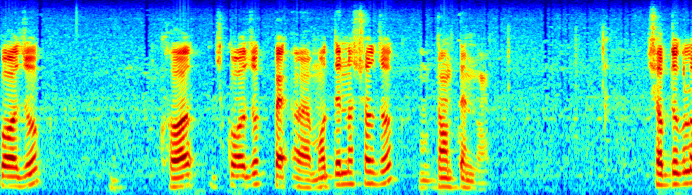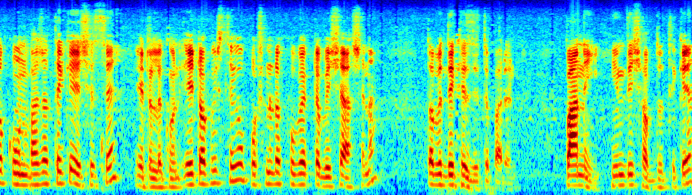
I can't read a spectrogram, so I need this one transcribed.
ক যোগ, খ, ক যোগ মধ্যাহ্ন যোগ, দন্তেন্ন। শব্দগুলো কোন ভাষা থেকে এসেছে? এটা লিখুন। এই টপিক থেকেও প্রশ্নটা খুব একটা বেশি আসে না, তবে দেখে যেতে পারেন। পানি, হিন্দি শব্দ থেকে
